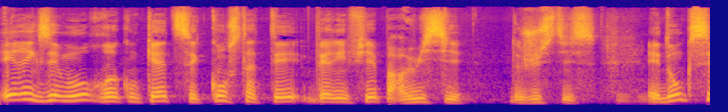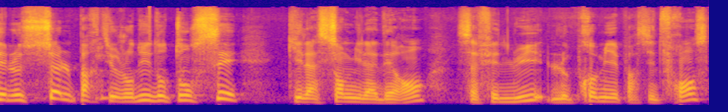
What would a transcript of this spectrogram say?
Éric Zemmour, Reconquête, c'est constaté, vérifié par huissier de justice. Et donc c'est le seul parti aujourd'hui dont on sait qu'il a 100 000 adhérents. Ça fait de lui le premier parti de France.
